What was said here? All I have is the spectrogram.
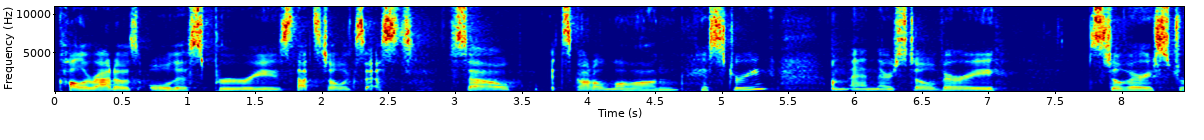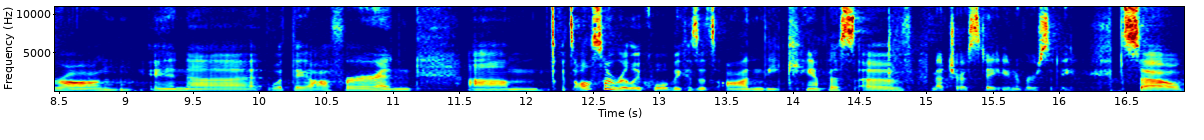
Colorado's oldest breweries that still exists. So, it's got a long history, um, and they're still very still very strong in uh, what they offer. And um, it's also really cool because it's on the campus of Metro State University. So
